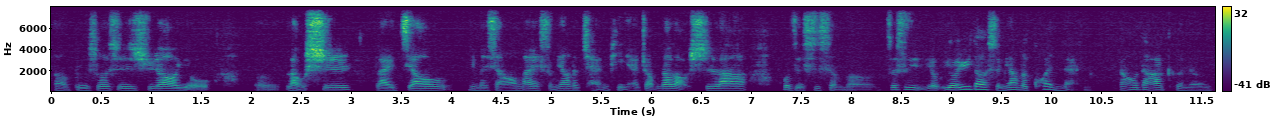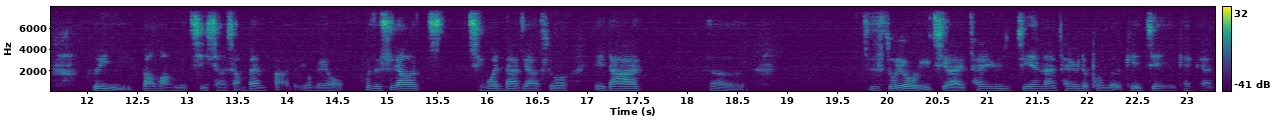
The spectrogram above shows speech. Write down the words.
呃，比如说是需要有呃老师来教你们想要卖什么样的产品，还找不到老师啦，或者是什么，就是有有遇到什么样的困难，然后大家可能可以帮忙一起想想办法的，有没有？或者是要请问大家说，诶，大家呃，就是所有一起来参与今天来参与的朋友，可以建议看看，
